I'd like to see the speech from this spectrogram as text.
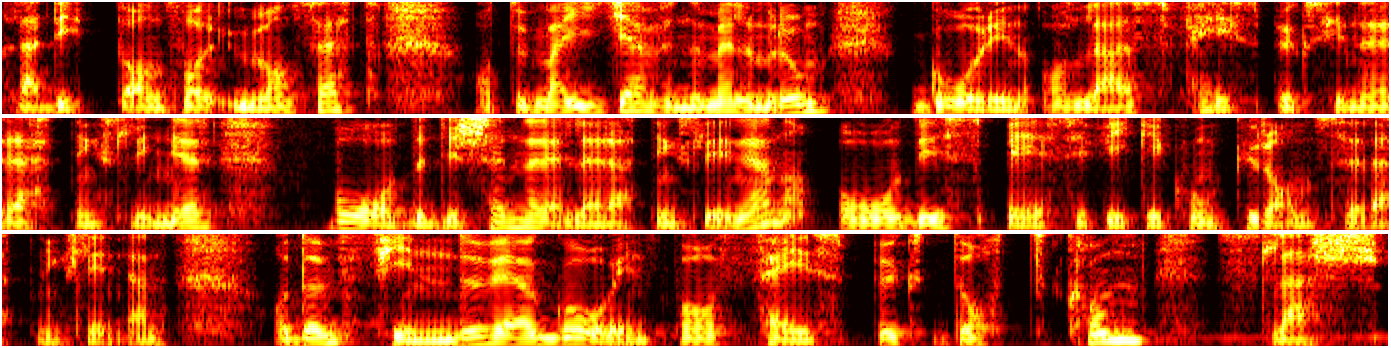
Det er ditt ansvar uansett at du med jevne mellomrom går inn og leser Facebook sine retningslinjer både de generelle retningslinjene og de spesifikke konkurranseretningslinjene. Og De finner du ved å gå inn på facebook.com slash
